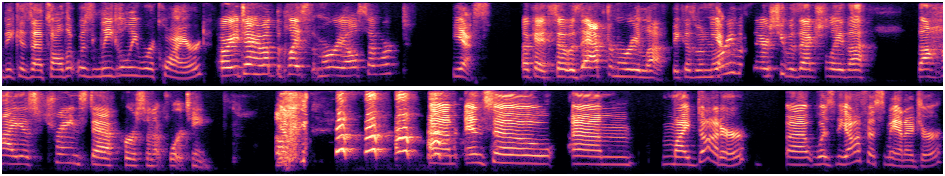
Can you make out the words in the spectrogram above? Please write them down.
because that's all that was legally required are you talking about the place that Murray also worked yes okay so it was after marie left because when marie yep. was there she was actually the the highest trained staff person at 14 yep. um, and so um, my daughter uh, was the office manager,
